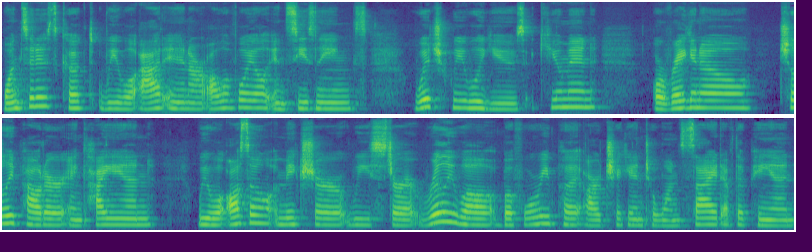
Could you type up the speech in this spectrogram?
Once it is cooked, we will add in our olive oil and seasonings, which we will use cumin, oregano, chili powder, and cayenne. We will also make sure we stir it really well before we put our chicken to one side of the pan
